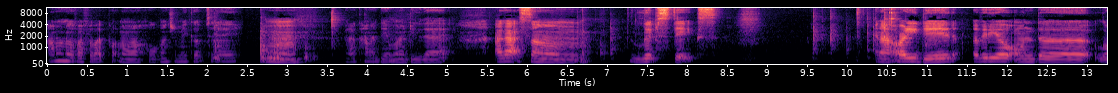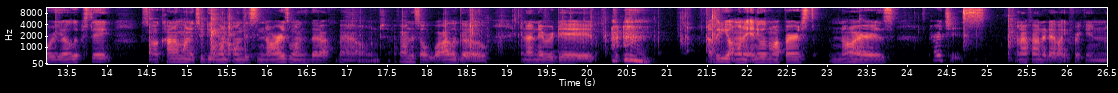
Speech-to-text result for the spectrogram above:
I don't know if I feel like putting on a whole bunch of makeup today. Mm, but I kind of didn't want to do that. I got some lipsticks. And I already did a video on the L'Oreal lipstick. So I kind of wanted to do one on this NARS one that I found. I found this a while ago. And I never did a video on it. And it was my first NARS purchase. And I found it at like freaking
